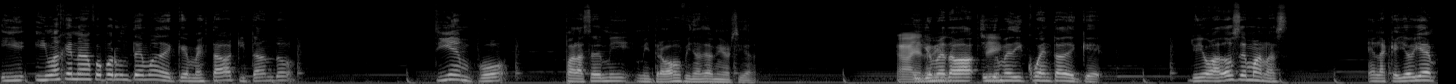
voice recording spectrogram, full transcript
Y, y más que nada fue por un tema de que me estaba quitando tiempo para hacer mi, mi trabajo final de la universidad. Ah, y yo, me vi. daba, y yo me di cuenta de que yo llevaba dos semanas en las que yo había,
